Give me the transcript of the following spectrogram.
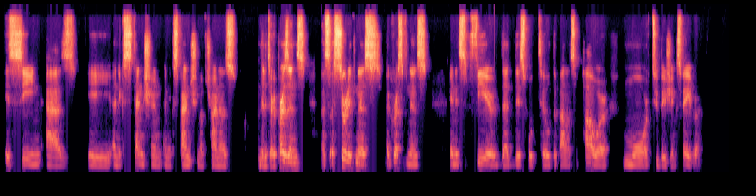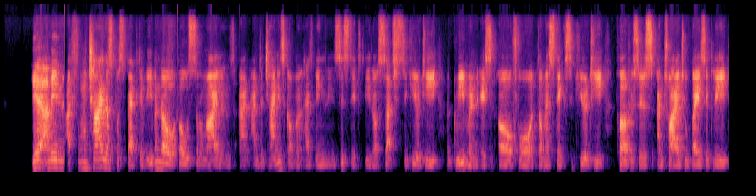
is seen as a, an extension and expansion of China's military presence, as assertiveness, aggressiveness, and its fear that this will tilt the balance of power more to Beijing's favor. Yeah, I mean, from China's perspective, even though both Solomon Islands and, and the Chinese government has been insisted, you know, such security agreement is all for domestic security purposes and try to basically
